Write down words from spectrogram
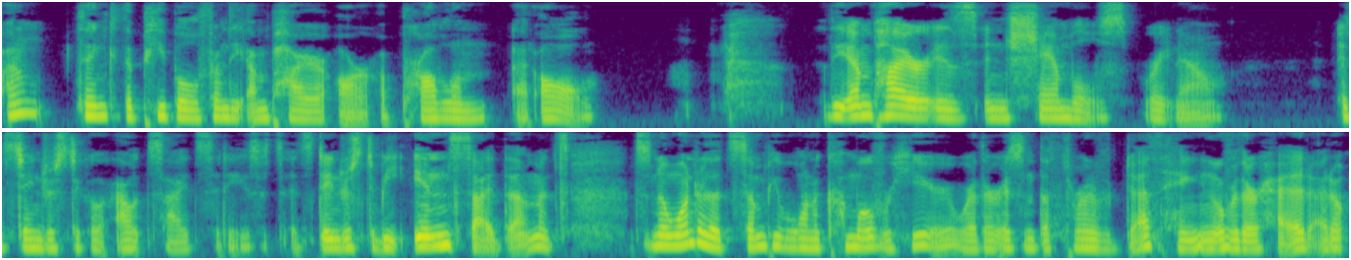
I don't think the people from the Empire are a problem at all. The Empire is in shambles right now. It's dangerous to go outside cities. It's it's dangerous to be inside them. It's it's no wonder that some people want to come over here where there isn't the threat of death hanging over their head. I don't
